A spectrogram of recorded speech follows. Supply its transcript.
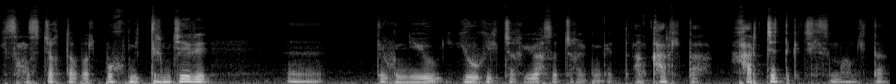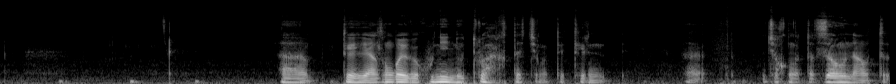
сонсож байхдаа бол бүх мэдрэмжээр тэр хүн юу юу хэлж байгааг юу асууж байгааг ингээд анхааралтай харж яадаг гэж хэлсэн байна л та. Аа тэгээ ялангуяа хүний нүд рүү харахтай ч юм уу тэр нь жоохон одоо zone out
